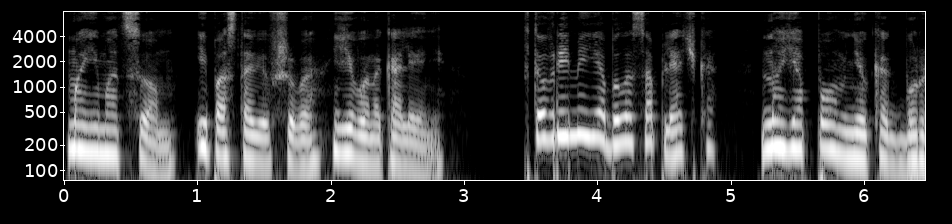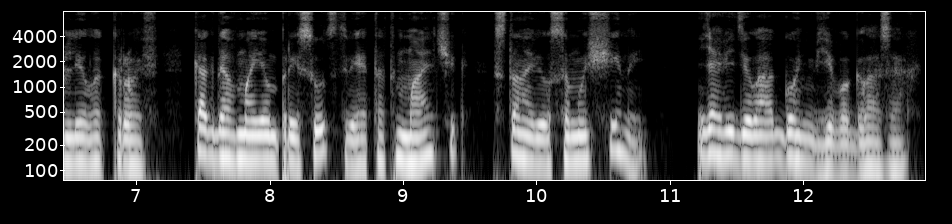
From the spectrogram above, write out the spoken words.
моим отцом, и поставившего его на колени. В то время я была соплячка, но я помню, как бурлила кровь, когда в моем присутствии этот мальчик становился мужчиной. Я видела огонь в его глазах,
